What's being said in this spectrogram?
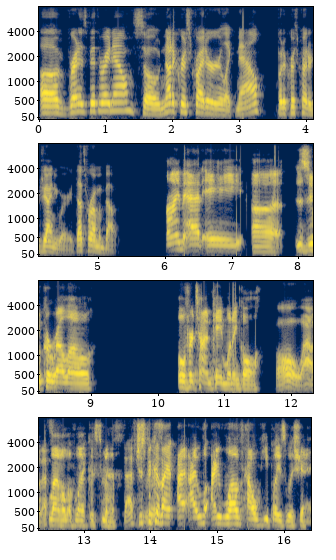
of Brendan Smith right now. So not a Chris Kreider like now, but a Chris Kreider January. That's where I'm about. I'm at a uh, Zuccarello overtime game winning goal Oh wow, that's level of like with Smith. That's just real- because I, I I I love how he plays with Skjei.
